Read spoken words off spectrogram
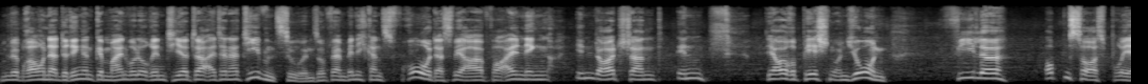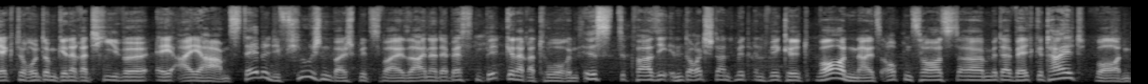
und wir brauchen da dringend gemeinwohlorientierte Alternativen zu. Insofern bin ich ganz froh, dass wir vor allen Dingen in Deutschland, in der Europäischen Union viele Open Source Projekte rund um generative AI haben. Stable Diffusion beispielsweise, einer der besten Bildgeneratoren, ist quasi in Deutschland mitentwickelt worden, als Open Source äh, mit der Welt geteilt worden.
